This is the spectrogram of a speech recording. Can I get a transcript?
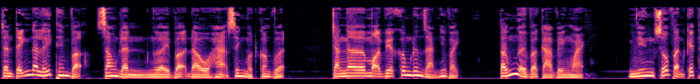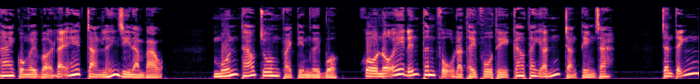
Trần Tĩnh đã lấy thêm vợ, sau lần người vợ đầu hạ sinh một con vượn. Chẳng ngờ mọi việc không đơn giản như vậy. Tống người vợ cả về ngoại. Nhưng số phận cái thai của người vợ lẽ hết chẳng lấy gì đảm bảo. Muốn tháo chuông phải tìm người buộc. Khổ nỗi đến thân phụ là thầy phù thủy cao tay ấn chẳng tìm ra. Trần Tĩnh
